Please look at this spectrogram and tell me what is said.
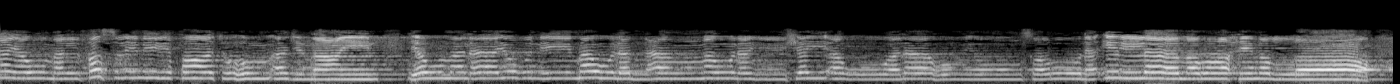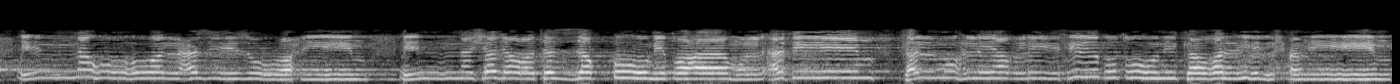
يوم الفصل ميقاتهم أجمعين يوم لا يغني مولا عن مولا شيئا ولا هم ينصرون إلا من رحم الله إنه هو العزيز الرحيم إن شجرة الزقوم طعام الأثيم كالمهل يغلي في البطون كغلي الحميم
